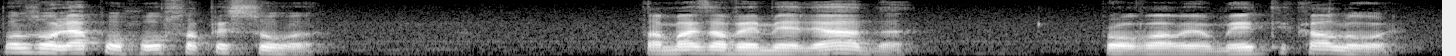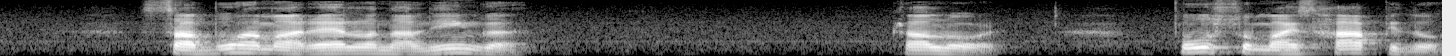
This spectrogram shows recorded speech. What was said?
Vamos olhar para o rosto da pessoa. Está mais avermelhada? Provavelmente calor. Saburra amarela na língua? calor. Pulso mais rápido,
